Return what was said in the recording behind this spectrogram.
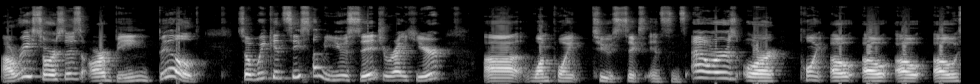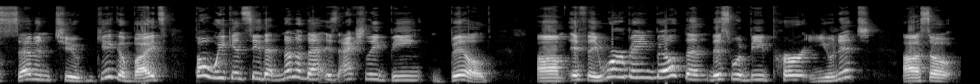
uh, resources are being billed. So we can see some usage right here, uh, 1.26 instance hours or 0.00072 gigabytes, but we can see that none of that is actually being billed. Um, if they were being built, then this would be per unit. Uh, so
